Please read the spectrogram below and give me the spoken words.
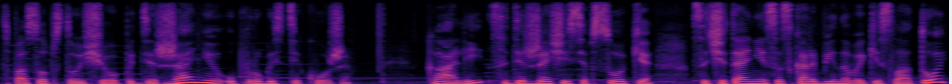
способствующего поддержанию упругости кожи. Калий, содержащийся в соке, в сочетании с аскорбиновой кислотой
